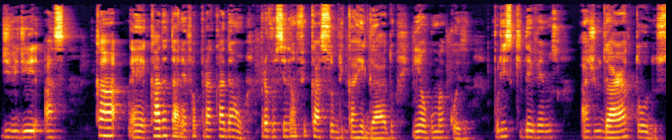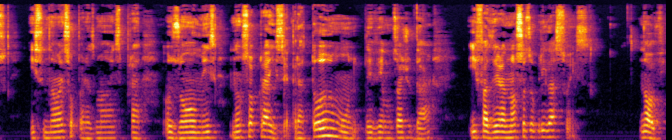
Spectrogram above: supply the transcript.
dividir as ca, é, cada tarefa para cada um, para você não ficar sobrecarregado em alguma coisa. Por isso que devemos ajudar a todos. Isso não é só para as mães, para os homens, não só para isso, é para todo mundo. Devemos ajudar e fazer as nossas obrigações. 9.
